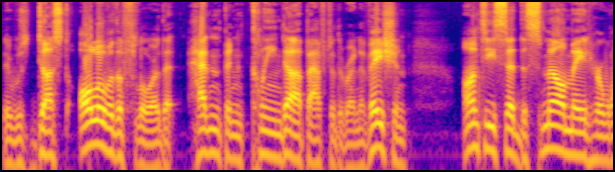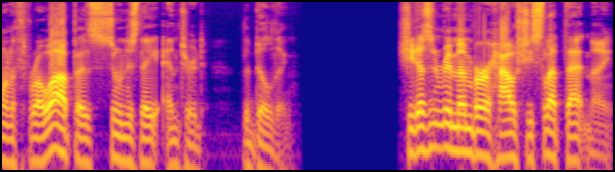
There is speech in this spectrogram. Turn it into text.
There was dust all over the floor that hadn't been cleaned up after the renovation. Auntie said the smell made her want to throw up as soon as they entered the building. She doesn't remember how she slept that night.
